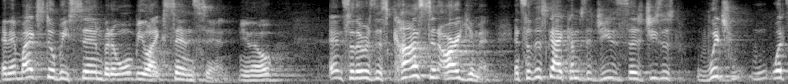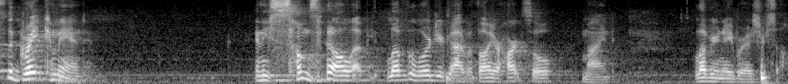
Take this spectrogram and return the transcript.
and it might still be sin, but it won't be like sin, sin, you know? And so there was this constant argument. And so this guy comes to Jesus and says, Jesus, which, what's the great command? And he sums it all up. Love the Lord your God with all your heart, soul, mind. Love your neighbor as yourself.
